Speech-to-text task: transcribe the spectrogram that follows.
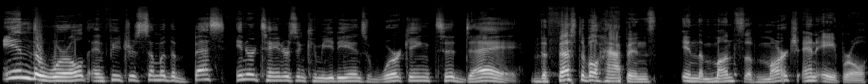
in the world and features some of the best entertainers and comedians working today. The festival happens in the months of March and April,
